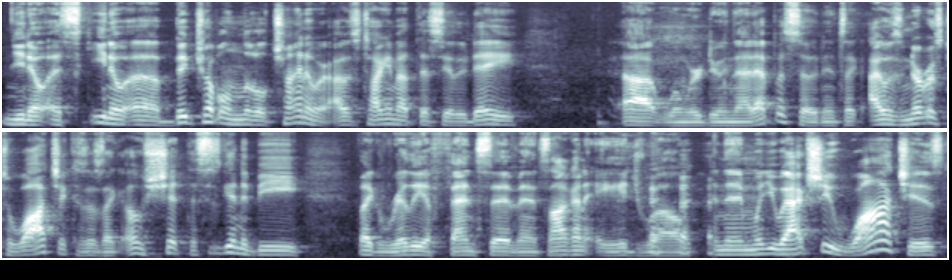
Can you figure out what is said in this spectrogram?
you know it's you know uh, big trouble in little china where i was talking about this the other day uh, when we were doing that episode and it's like i was nervous to watch it because i was like oh shit this is going to be like really offensive and it's not going to age well. And then what you actually watch is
